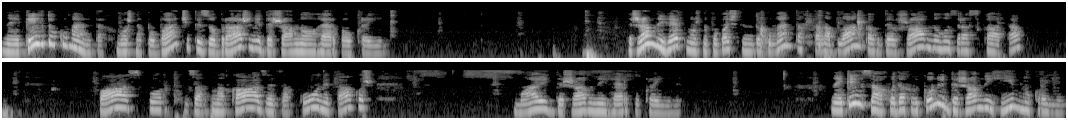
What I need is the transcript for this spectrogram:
На яких документах можна побачити зображення Державного герба України? Державний герб можна побачити на документах та на бланках державного зразка, так? Паспорт, накази, закони також мають Державний герб України. На яких заходах виконують Державний гімн України?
